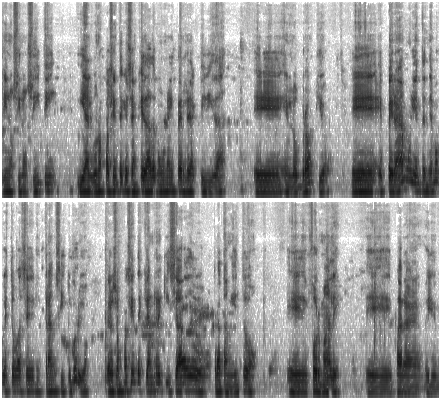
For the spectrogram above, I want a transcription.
rinocinositis y algunos pacientes que se han quedado con una hiperreactividad en los bronquios. Esperamos y entendemos que esto va a ser transitorio, pero son pacientes que han requisado tratamientos formales eh, para eh,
